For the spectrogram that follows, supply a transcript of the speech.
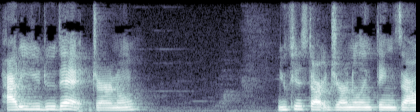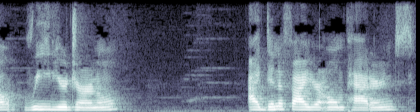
How do you do that? Journal. You can start journaling things out. Read your journal. Identify your own patterns.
